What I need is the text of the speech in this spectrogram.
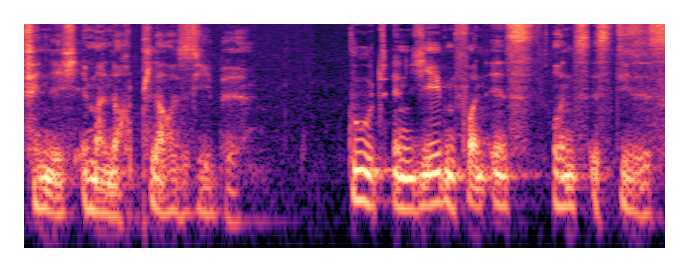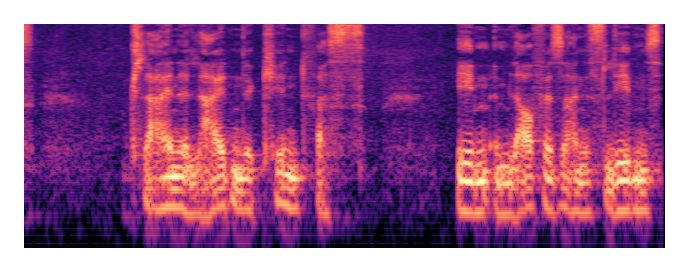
finde ich immer noch plausibel. Gut, in jedem von uns ist dieses kleine leidende Kind, was eben im Laufe seines Lebens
